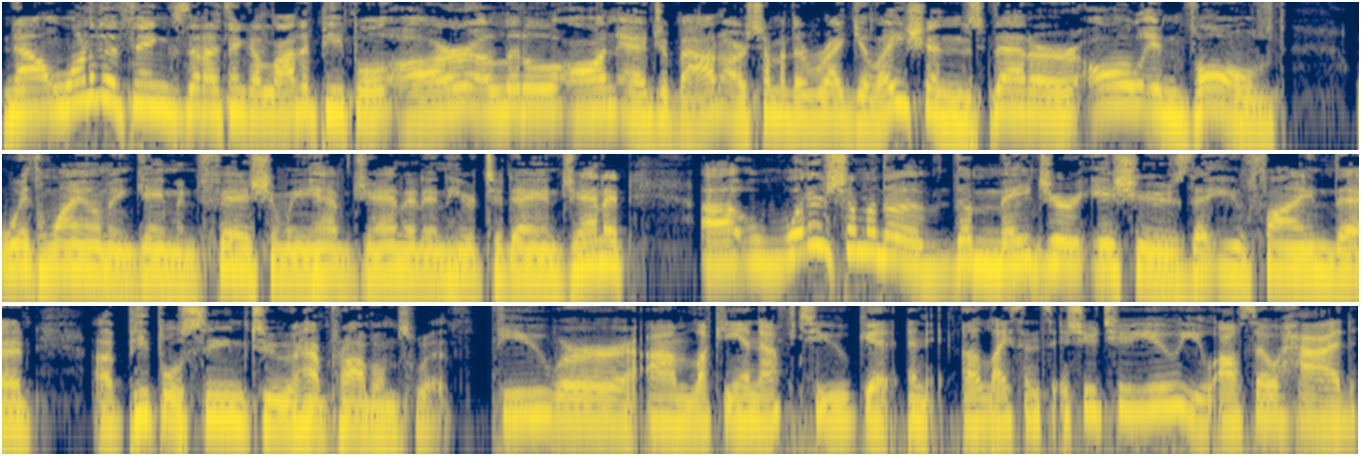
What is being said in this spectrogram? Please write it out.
Now, one of the things that I think a lot of people are a little on edge about are some of the regulations that are all involved with Wyoming Game and Fish. And we have Janet in here today. And Janet, uh, what are some of the, the major issues that you find that uh, people seem to have problems with? If you were um, lucky enough to get an, a license issued to you, you also had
